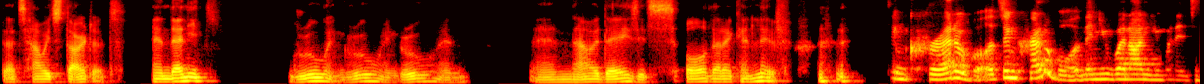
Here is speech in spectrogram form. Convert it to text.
That's how it started. And then it grew and grew and grew and and nowadays it's all that i can live incredible. It's incredible. And then you went on, you went into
